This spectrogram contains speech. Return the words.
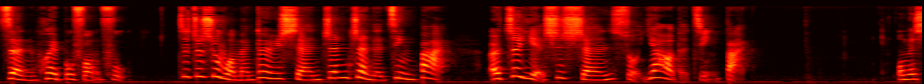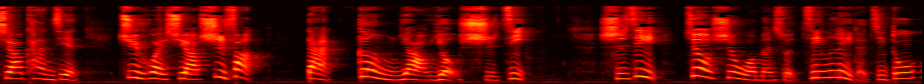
怎会不丰富？这就是我们对于神真正的敬拜，而这也是神所要的敬拜。我们需要看见聚会需要释放，但更要有实际。实际就是我们所经历的基督，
